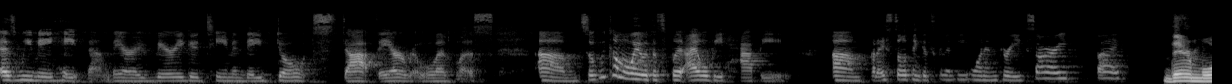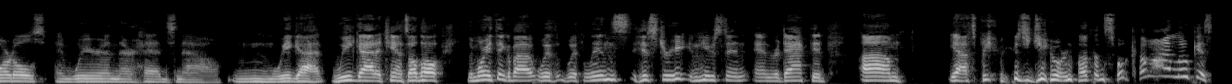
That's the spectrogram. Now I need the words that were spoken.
as we may hate them. They are a very good team, and they don't stop. They are relentless. Um, so if we come away with a split, I will be happy. Um, but I still think it's going to be one in three. Sorry. Bye. They're mortals and we're in their heads now. Mm, we got, we got a chance. Although the more you think about it, with, with Lynn's history in Houston and redacted, um, yeah, it's pretty much or nothing. So come on, Lucas.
